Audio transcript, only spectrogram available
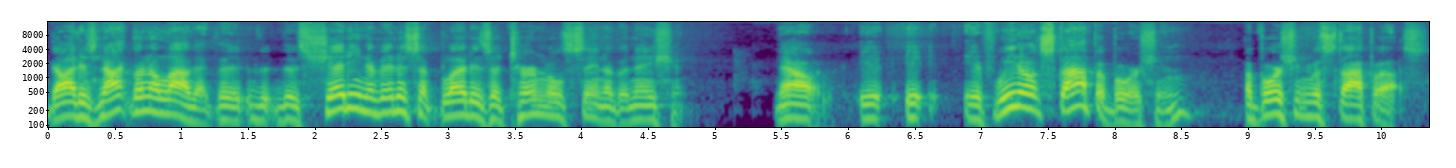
God is not going to allow that. The, the, the shedding of innocent blood is a terminal sin of a nation. Now, if, if we don't stop abortion, abortion will stop us.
